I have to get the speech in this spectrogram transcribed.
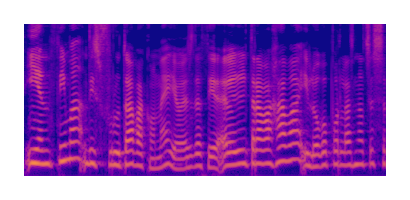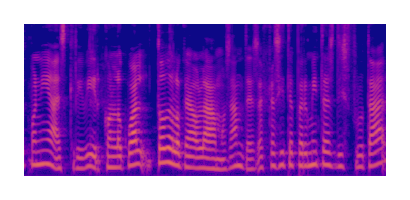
Y encima disfrutaba con ello, es decir, él trabajaba y luego por las noches se ponía a escribir, con lo cual todo lo que hablábamos antes, es que si te permites disfrutar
